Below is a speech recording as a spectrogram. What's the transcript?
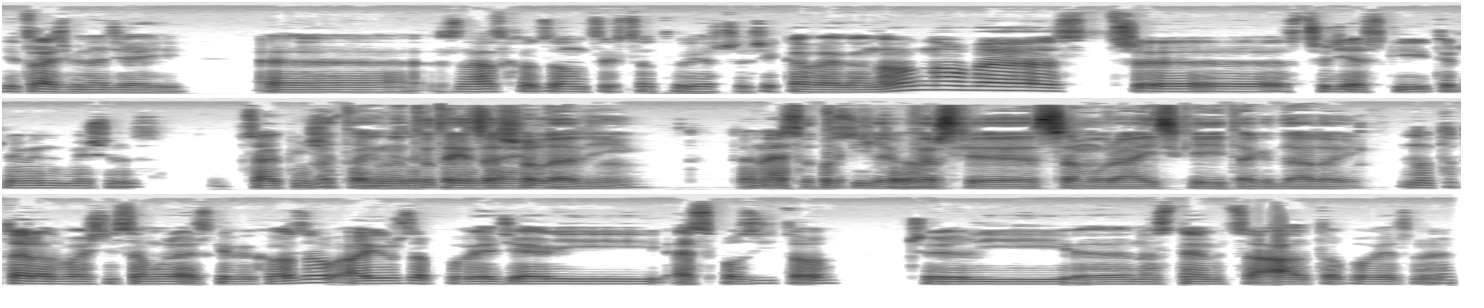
nie traćmy nadziei. E, z nadchodzących, co tu jeszcze ciekawego? No, nowe z, trzy, z 30 Tournament Missions. Całkiem się no tak, no tutaj zaszaleli. Ten Esposito. takie wersje samurajskie i tak dalej. No to teraz właśnie samurajskie wychodzą, a już zapowiedzieli Esposito, czyli e, następca Alto, powiedzmy,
